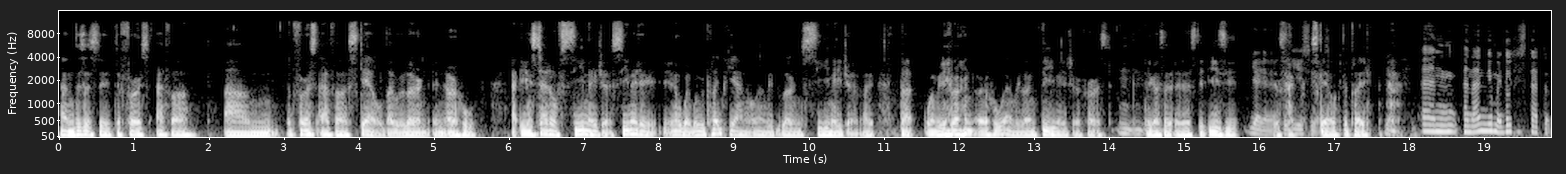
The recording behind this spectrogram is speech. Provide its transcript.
and this is the, the first ever um the first ever scale that we learn in erhu. Uh, instead of C major, C major, you know, when, when we play piano and we learn C major, right? But when we learn erhu and we learn D major first, Mm, mm. because it, it is the easiest Yeah, yeah, it's the easiest. scale to play. Yeah, and and then you may notice that, the,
